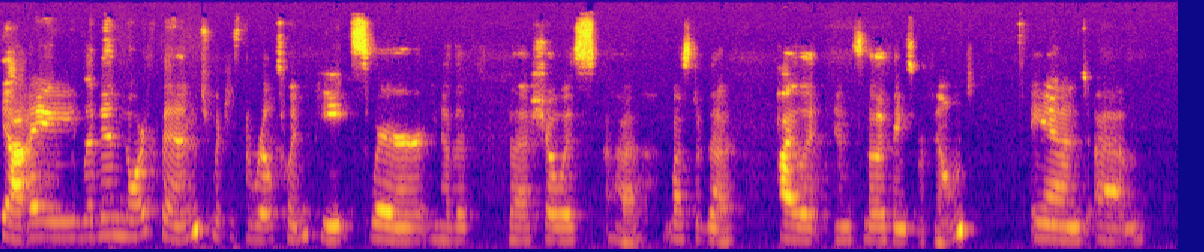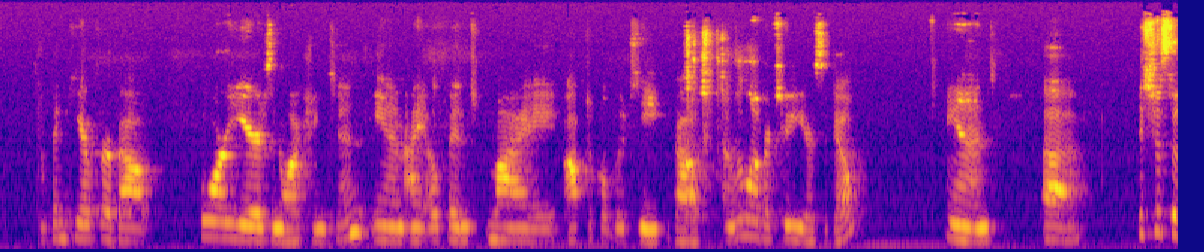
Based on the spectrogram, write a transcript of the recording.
yeah, I live in North Bend, which is the real Twin Peaks, where you know the the show is uh, most of the pilot and some other things were filmed, and um, I've been here for about four years in Washington, and I opened my optical boutique about a little over two years ago, and uh, it's just a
